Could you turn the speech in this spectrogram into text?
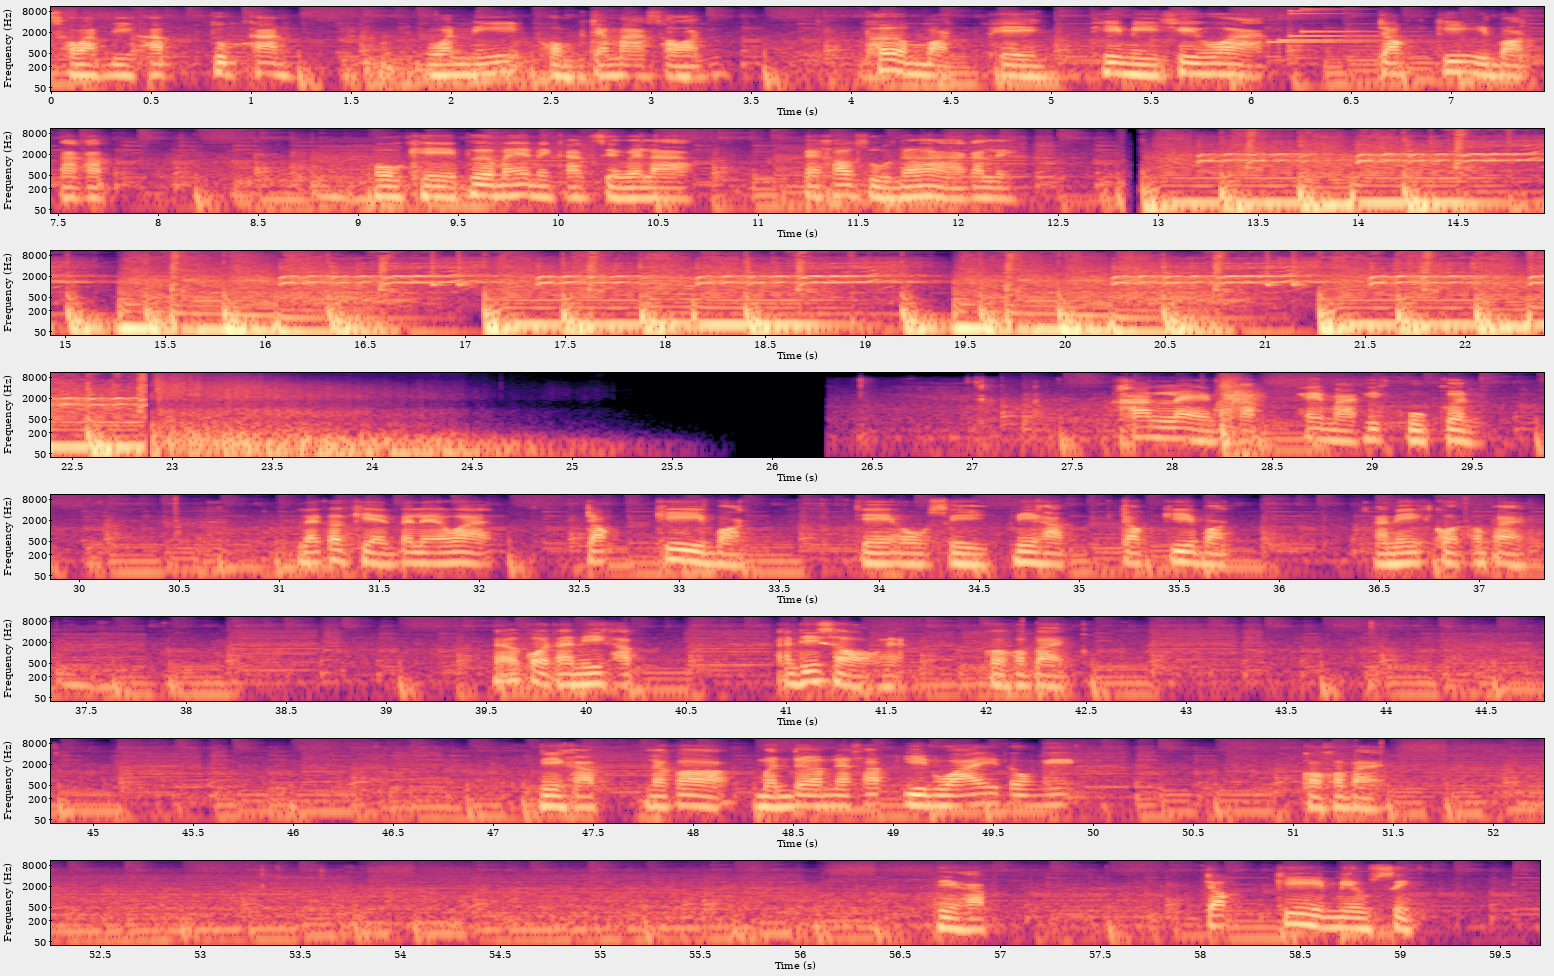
สวัสดีครับทุกท่าน วันนี้ผมจะมาสอนเพิ่มบอทเพลงที่มีชื่อว่า Jockey Bot นะครับ โอเคเพื่อไม่ให้เป็นการเสียเวลาไปเข้าสู่เนื้อหากันเลย ขั้นแรกนะครับให้มาที่ Google แล้วก็เขียนไปเลยว่า Jockey Bot J O C นี่ครับ Jockey Bot อันนี้กดเข้าไป แล้วกดอันนี้ครับ อันที่สองเนี่ยกดเข้าไป นี่ครับ แล้วก็เหมือนเดิมนะครับ in ไว้ตรงนี้ กดเข้าไปนี่ครับ Jockey Music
